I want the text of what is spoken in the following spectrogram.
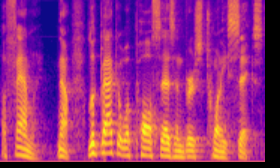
of family. Now, look back at what Paul says in verse 26.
